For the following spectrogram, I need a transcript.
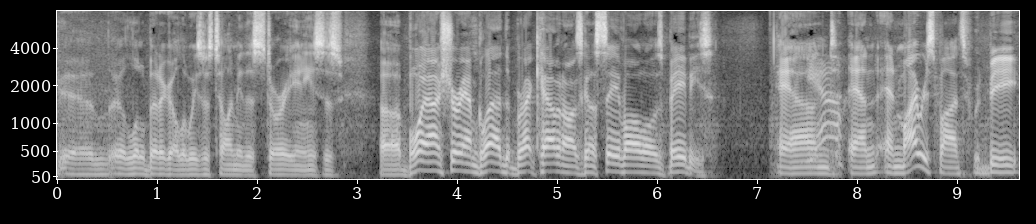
uh, a little bit ago. Louise was telling me this story, and he says, uh, "Boy, I'm sure am glad that Brett Kavanaugh is going to save all those babies." And Yeah. and and my response would be,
